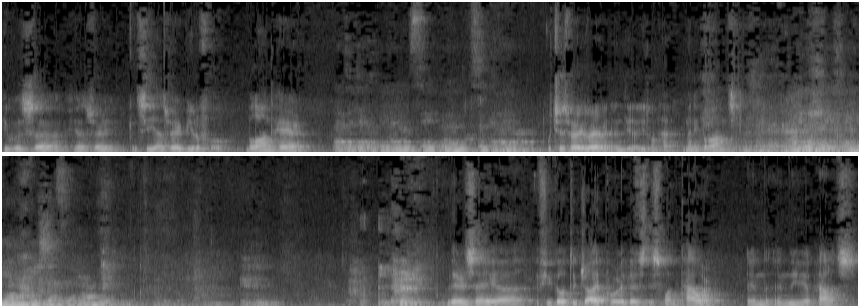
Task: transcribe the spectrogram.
He was, uh, he has very, you can see he has very beautiful blonde hair, which is very rare in India. You don't have many blondes. There's a, uh, if you go to Jaipur, there's this one tower in, in the uh, palace.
